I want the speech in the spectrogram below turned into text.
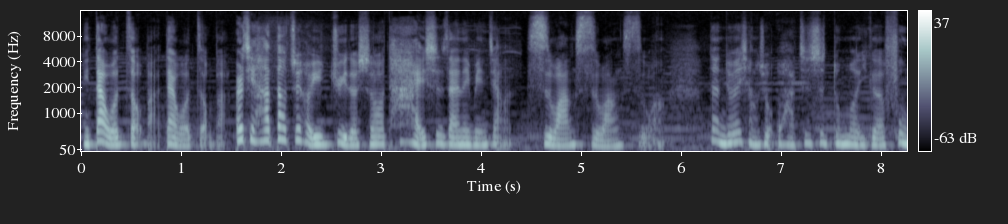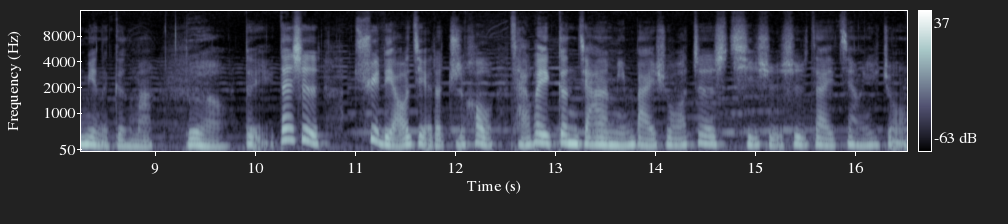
你带我走吧，带我走吧。而且他到最后一句的时候，他还是在那边讲死亡，死亡，死亡。那你就会想说，哇，这是多么一个负面的歌吗？对啊，对。但是去了解了之后，才会更加的明白说，这其实是在讲一种。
